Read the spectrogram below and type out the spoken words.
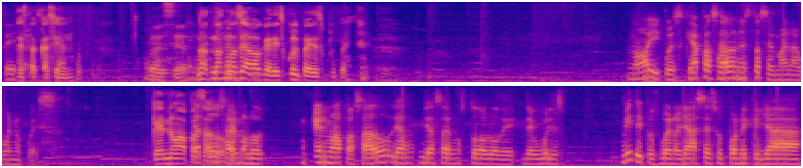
Sí. esta ocasión. Puede ser. No, no, no se que disculpe, disculpe. No, y pues, ¿qué ha pasado en esta semana? Bueno, pues, ¿Qué no ha ya pasado? todos sabemos lo que no ha pasado, ya, ya sabemos todo lo de, de Will Smith, y pues bueno, ya se supone que ya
